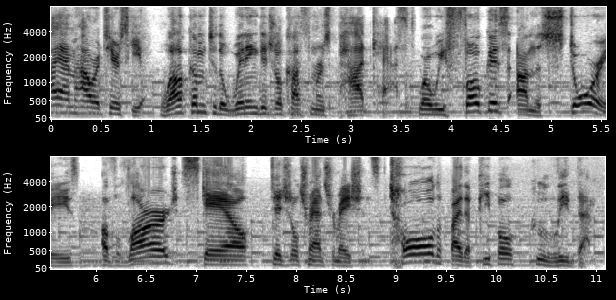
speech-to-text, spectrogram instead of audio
Hi, I'm Howard Tiersky. Welcome to the Winning Digital Customers podcast, where we focus on the stories of large scale digital transformations told by the people who lead them.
